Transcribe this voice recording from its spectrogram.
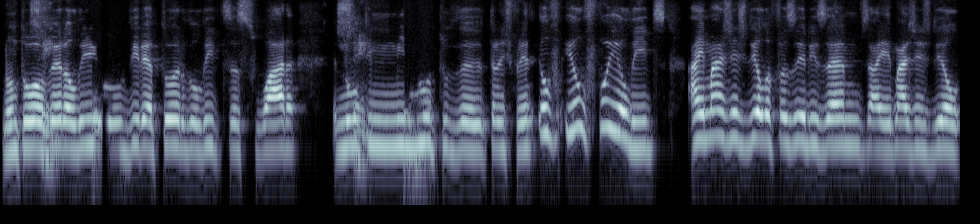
Não estou a ver ali o diretor do Leeds a soar no Sim. último minuto de transferência. Ele, ele foi a Leeds, há imagens dele a fazer exames, há imagens dele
